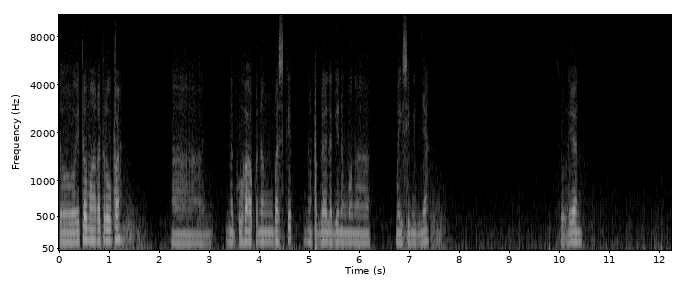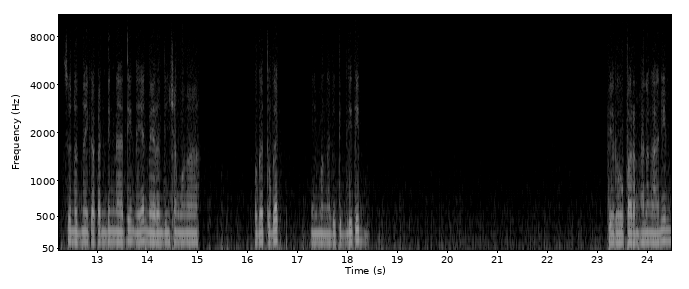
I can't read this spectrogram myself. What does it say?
So, ito mga katropa, ah, nagkuha ako ng basket ng paglalagyan ng mga may similya. So, ayan. Sunod na ikakanding natin. Ayan, meron din siyang mga ugat-ugat. May mga litid-litid. Pero parang alanganin.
